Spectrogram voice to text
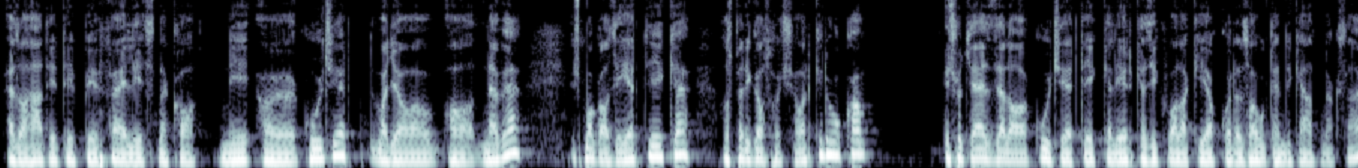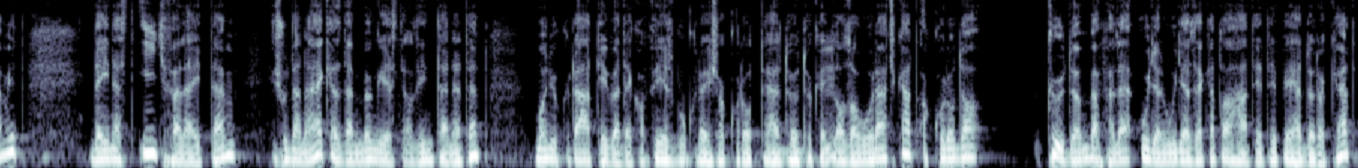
ez a HTTP fejlécnek a, né, kulcsért, vagy a, a neve, és maga az értéke, az pedig az, hogy sarkiróka, és hogyha ezzel a kulcsértékkel érkezik valaki, akkor az autentikátnak számít, de én ezt így felejtem, és utána elkezdem böngészni az internetet, mondjuk rátévedek a Facebookra, és akkor ott eltöltök egy mhm. laza órácskát, akkor oda küldöm befele ugyanúgy ezeket a HTTP headeröket.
